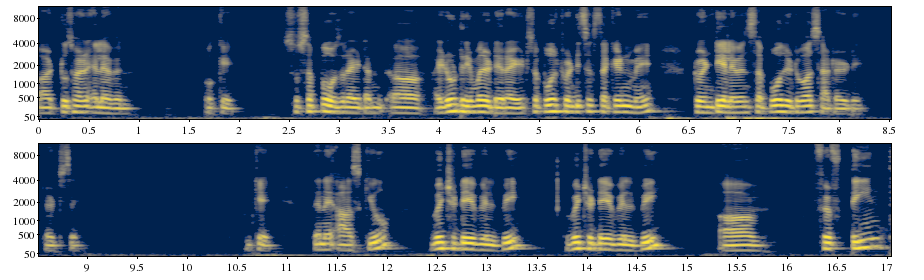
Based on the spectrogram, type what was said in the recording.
uh, 2011. Okay. So suppose, right, I'm, uh, I don't remember the day, right? Suppose 22nd May 2011, suppose it was Saturday, let's say. Okay. Then I ask you, which day will be, which day will be um, 15th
